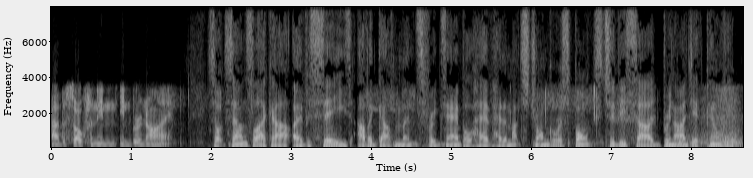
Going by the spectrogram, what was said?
uh, the Sultan in, in Brunei. So it sounds like uh, overseas, other governments, for example, have had a much stronger response to this uh, Brunei death penalty.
